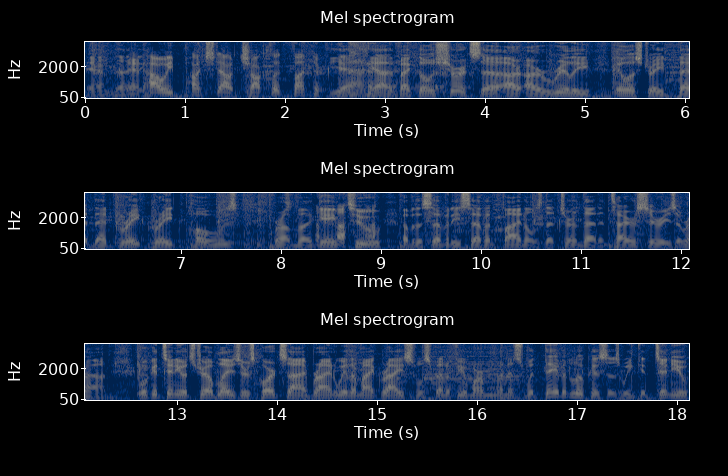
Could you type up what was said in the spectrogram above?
And, and how he punched out Chocolate Thunder. Yeah, yeah. In fact, those shirts are, are really illustrate that, that great, great pose from Game two of the 77 finals that turned that entire series around. We'll continue. It's Trailblazers courtside. Brian Wheeler, Mike Rice. We'll spend a few more minutes with David Lucas as we continue.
